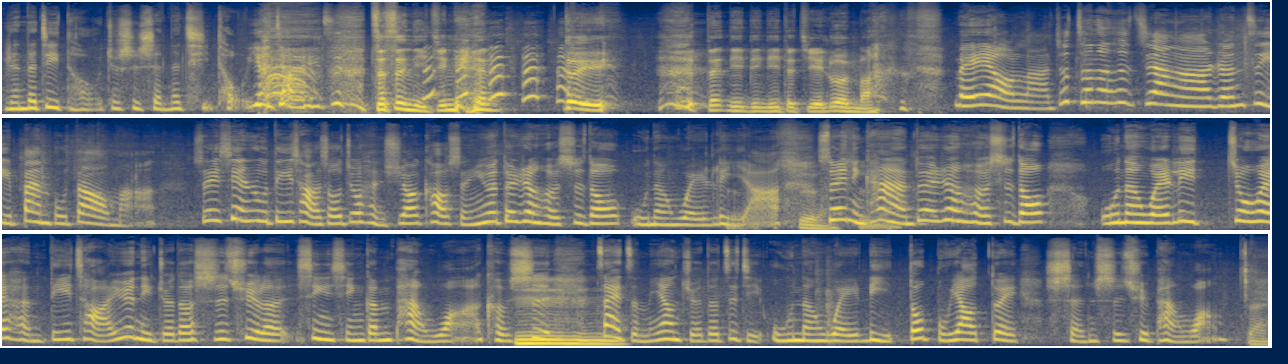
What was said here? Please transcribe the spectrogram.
人的尽头就是神的起头。又讲了一次，这是你今天对于 对你你你的结论吗？没有啦，就真的是这样啊，人自己办不到嘛。所以陷入低潮的时候就很需要靠神，因为对任何事都无能为力啊。所以你看，对任何事都无能为力，就会很低潮啊，因为你觉得失去了信心跟盼望啊。可是再怎么样觉得自己无能为力，都不要对神失去盼望。对，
